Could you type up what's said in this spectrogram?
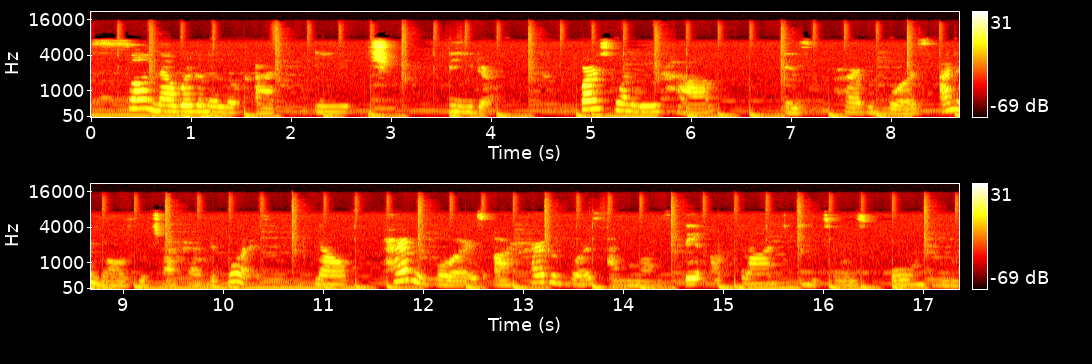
So now we're going to look at each feeder. First one we have is herbivorous animals, which are herbivores. Now, herbivores are herbivorous animals. They are plant eaters only.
